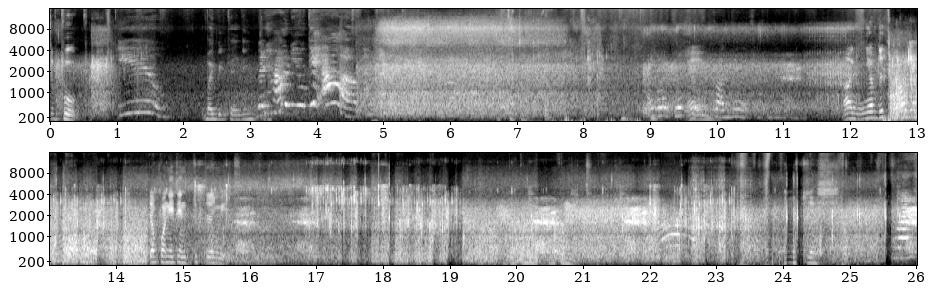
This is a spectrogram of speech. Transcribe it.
to poop. Ew. By pretending. But how do you get up? Oh, you have to, oh, you have to jump, jump on it and to climb it. Jump on it. Oh, yes. Flash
